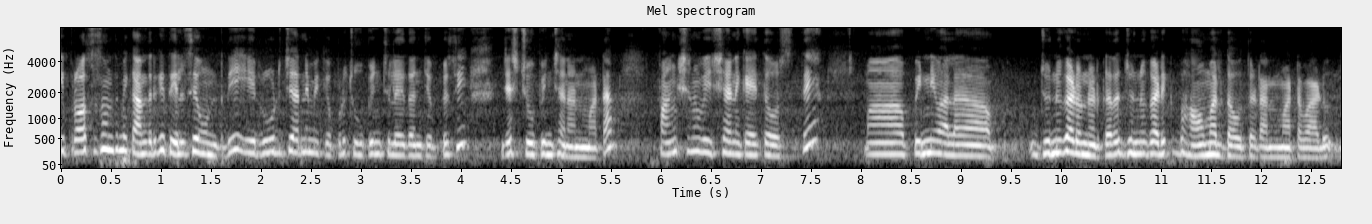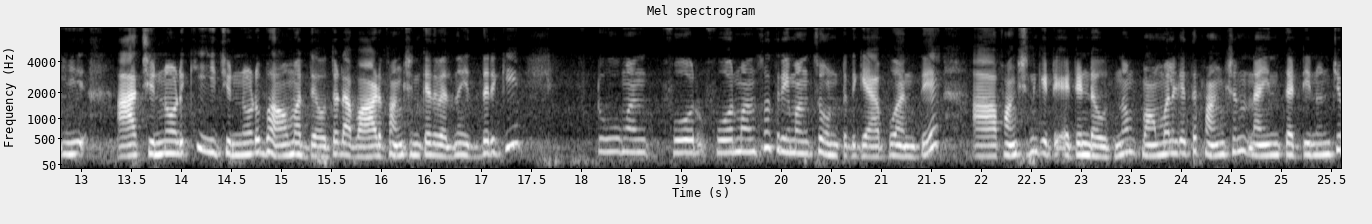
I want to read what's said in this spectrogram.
ఈ ప్రాసెస్ అంతా మీకు అందరికీ తెలిసే ఉంటుంది. ఈ రూట్ జర్నీ మీకు ఎప్పుడు చూపించలేదు అని చెప్పేసి జస్ట్ చూపించాను అనమాట ఫంక్షన్ విషయానికి అయితే వస్తే మా పిన్ని వాళ్ళ జున్నుగాడు ఉన్నాడు కదా జున్నుగాడికి భావమర్ది అవుతాడు అనమాట వాడు. ఈ ఆ చిన్నోడికి ఈ చిన్నోడు భావమర్ది అవుతాడు. ఆ వాడు ఫంక్షన్కి అయితే వెళ్తున్నాం ఇద్దరికి two month four four months three months ఉంటుంది గ్యాప్ అంతే. ఆ ఫంక్షన్కి అటెండ్ అవుతున్నాం. మామూలుగా అయితే ఫంక్షన్ నైన్ థర్టీ నుంచి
